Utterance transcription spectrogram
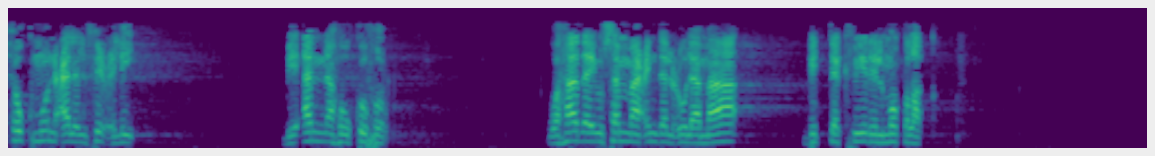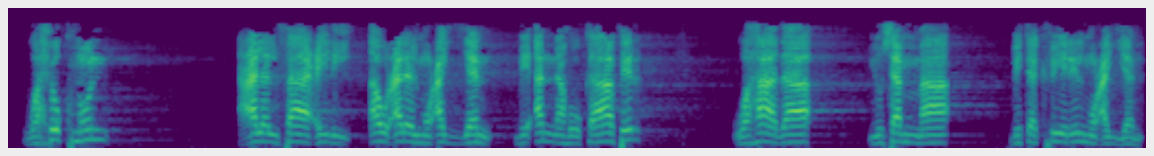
حكم على الفعل بأنه كفر. وهذا يسمى عند العلماء بالتكفير المطلق. وحكم على الفاعل أو على المعين بأنه كافر وهذا يسمى بتكفير المعين.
